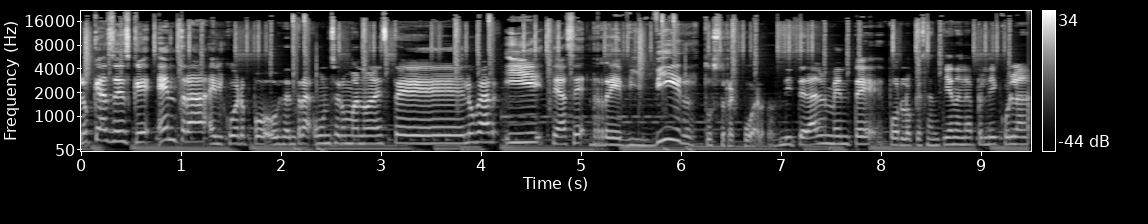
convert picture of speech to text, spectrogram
Lo que hace es que entra el cuerpo, o sea, entra un ser humano a este lugar y te hace revivir tus recuerdos. Literalmente, por lo que se entiende en la película,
